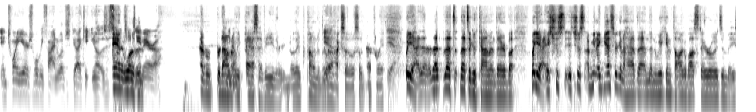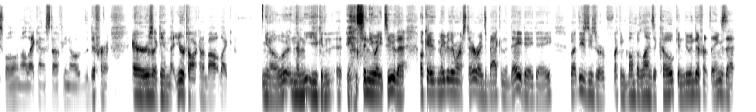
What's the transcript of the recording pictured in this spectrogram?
in 20 years we'll be fine. We'll just be like, you know, it was a 17 game era ever predominantly you know? pass heavy either. You know, they pounded the yeah. rock, so so definitely. Yeah. But yeah, that that's that's a good comment there. But but yeah, it's just it's just I mean, I guess you're gonna have that, and then we can talk about steroids in baseball and all that kind of stuff. You know, the different errors again that you're talking about, like you know, and then you can uh, insinuate too that okay, maybe there weren't steroids back in the day, day, day, but these dudes were fucking bumping lines of coke and doing different things that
